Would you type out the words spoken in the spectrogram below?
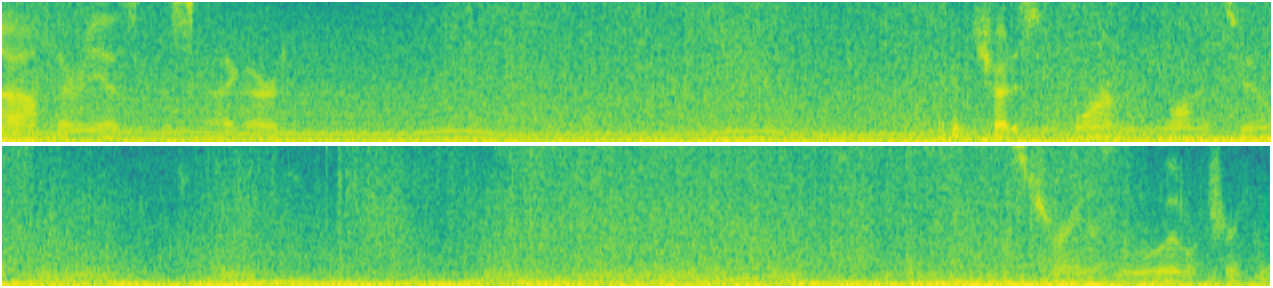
Ah, there he is. It's the Sky Guard. I could try to see for if you want me to. This terrain is a little tricky.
